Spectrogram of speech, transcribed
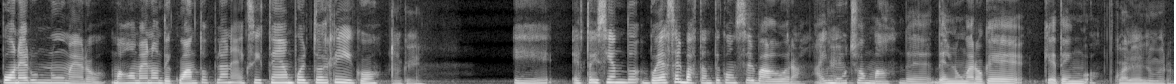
poner un número más o menos de cuántos planes existen en Puerto Rico. Eh, estoy siendo, voy a ser bastante conservadora. Hay Ok. muchos más de- del número que, que tengo. ¿Cuál es el número?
